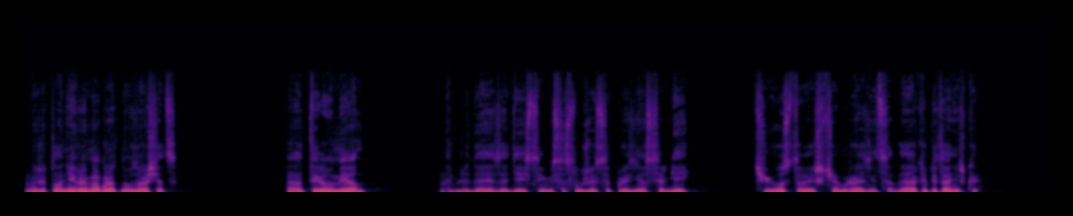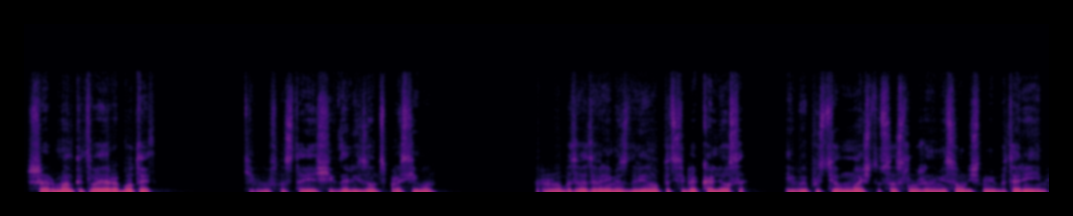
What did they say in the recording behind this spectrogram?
Мы же планируем обратно возвращаться. А ты умен, наблюдая за действиями сослуживца, произнес Сергей. Чувствуешь, в чем разница, да, капитанишка? Шарманка твоя работает? Кивнув настоящий вдали зонт, спросил он. Робот в это время сдвинул под себя колеса и выпустил мачту со сложенными солнечными батареями.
